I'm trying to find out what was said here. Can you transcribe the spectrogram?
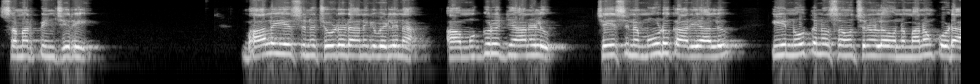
సమర్పించిరి. బాలయేసును చూడడానికి వెళ్ళిన ఆ ముగ్గురు జ్ఞానులు చేసిన మూడు కార్యాలు ఈ నూతన సంవత్సరంలో ఉన్న మనం కూడా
